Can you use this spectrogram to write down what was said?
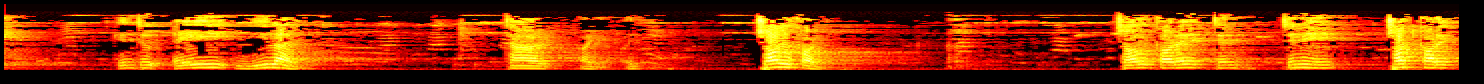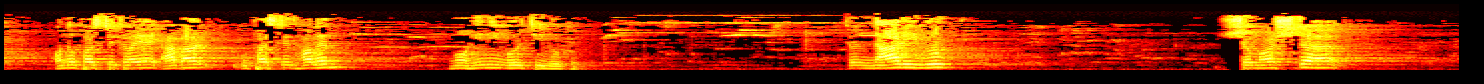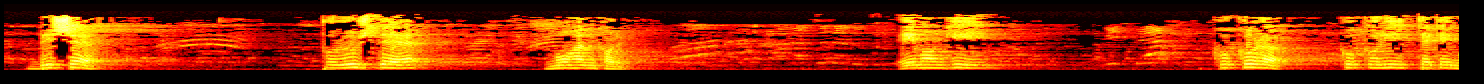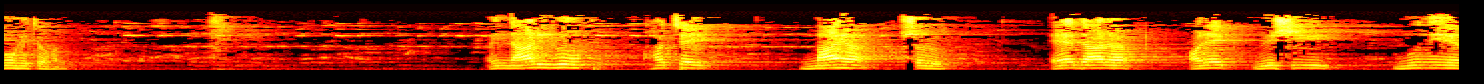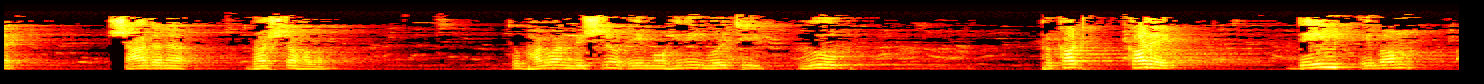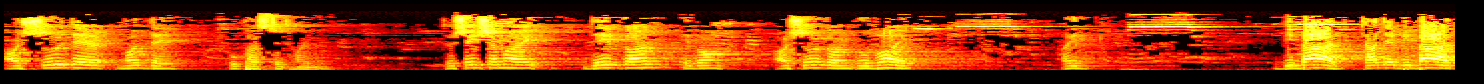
কিন্তু এই লীলায় তার চল করে চল করে তিনি ছট করে অনুপস্থিত হয়ে আবার উপস্থিত হলেন মোহিনী মূর্তি রূপে। তো নারী রূপ সমস্ত বিশ্বে পুরুষদের মোহন করে। এমনকি কুকুর কুকুরি থেকে মোহিত হয়। এই নারী রূপ হচ্ছে মায়া স্বরূপ। এ দ্বারা অনেক ঋষি মুনির সাধনা ভ্রষ্ট হল। তো ভগবান বিষ্ণু এই মোহিনী মূর্তি রূপ প্রকট করে দেব এবং অসুরদের মধ্যে উপস্থিত হইল তো সেই সময় দেবগণ এবং অসুরগণ উভয় ওই বিবাদ, তাদের বিবাদ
